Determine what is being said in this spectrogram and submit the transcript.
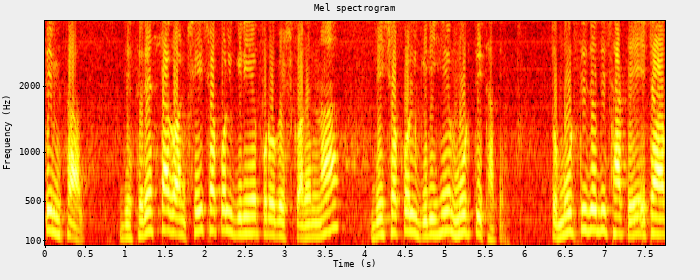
তিমসাল, যে ফেরেস্তাগণ সেই সকল গৃহে প্রবেশ করেন না, যে সকল গৃহে মূর্তি থাকে। তো মূর্তি যদি থাকে, এটা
